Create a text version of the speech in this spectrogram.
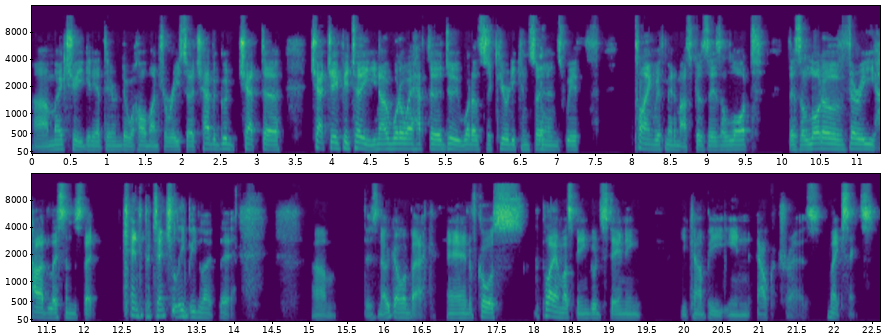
uh, make sure you get out there and do a whole bunch of research. Have a good chat to ChatGPT. You know, what do I have to do? What are the security concerns with playing with MetaMask? Because there's a lot there's a lot of very hard lessons that can potentially be learnt there. Um, there's no going back. And of course, the player must be in good standing you can't be in Alcatraz. Makes sense.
